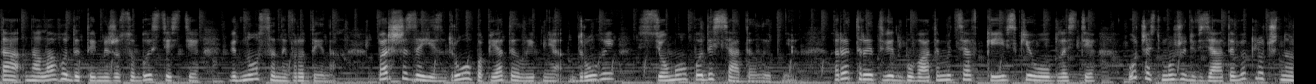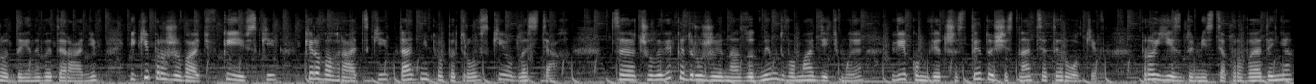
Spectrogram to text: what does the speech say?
та налагодити міжособистісті відносини в родинах. Перший заїзд 2 по 5 липня, другий з 7 по 10 липня. Ретрит відбуватиметься в Київській області. Участь можуть взяти виключно родини ветеранів, які проживають в Київській, Кіровоградській та Дніпропетровській областях. Це чоловік і дружина з одним-двома дітьми віком від 6 до 16 років. Проїзд до місця проведення,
